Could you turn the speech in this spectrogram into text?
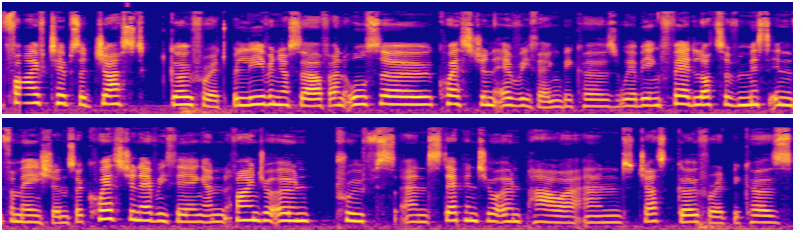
five tips are just go for it, believe in yourself, and also question everything because we're being fed lots of misinformation. So, question everything and find your own proofs and step into your own power and just go for it because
